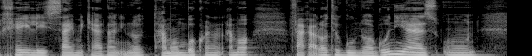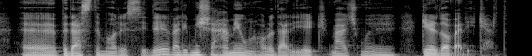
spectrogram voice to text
خیلی سعی می‌کردن این رو تمام بکنن. اما فقرات گوناگونی از اون به دست ما رسیده ولی میشه همه اونها رو در یک مجموعه گردآوری کرد.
